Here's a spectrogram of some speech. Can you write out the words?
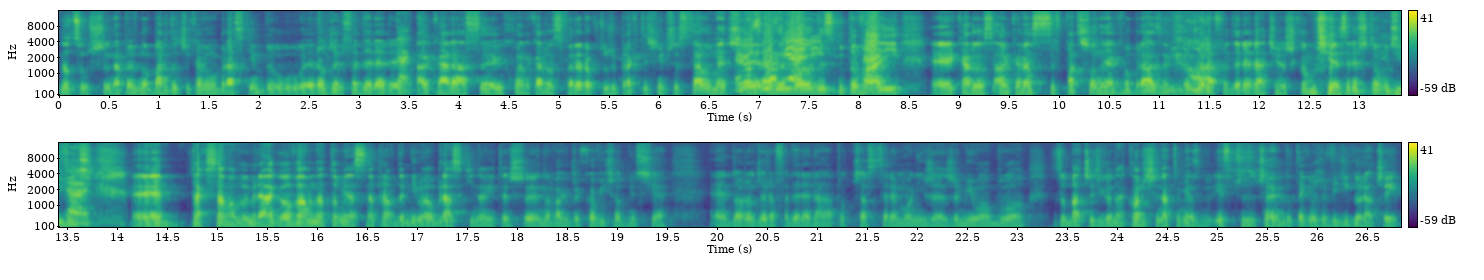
no cóż, na pewno bardzo ciekawym obrazkiem był Roger Federer, Tak. Alcaraz, e, Juan Carlos Ferrero, którzy praktycznie przez cały mecz e, razem do- dyskutowali. E, Carlos Alcaraz wpatrzony jak w obrazek No. Rogera Federera, ciężko mu się zresztą dziwić. Tak. Tak samo bym reagował, natomiast naprawdę miłe obrazki, no i też Nowak Dżokowicz odniósł się do Rogera Federera podczas ceremonii, że, że miło było zobaczyć go na korcie, natomiast jest przyzwyczajony do tego, że widzi go raczej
